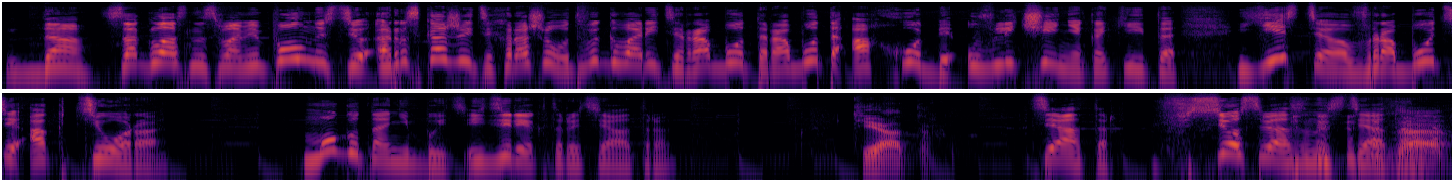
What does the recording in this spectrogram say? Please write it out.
Да, согласна с вами полностью. Расскажите, хорошо, вот вы говорите работа, работа, а хобби, увлечения какие-то есть а, в работе актера? Могут они быть и директора театра? Театр. Театр. Все связано с театром. Да,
